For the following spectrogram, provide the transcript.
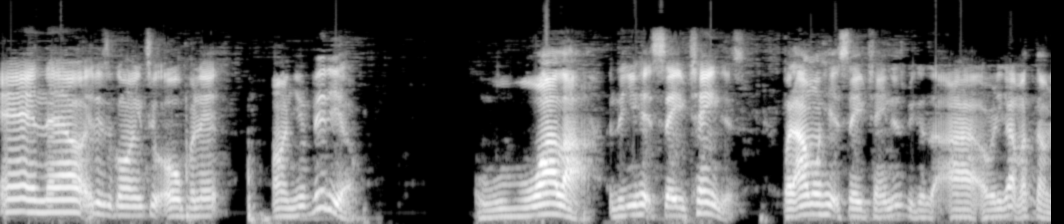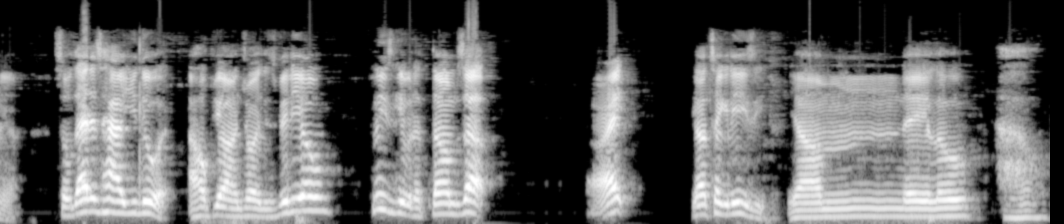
and now it is going to open it on your video. Voila! And then you hit save changes. But I won't hit save changes because I already got my thumbnail. So that is how you do it. I hope y'all enjoyed this video. Please give it a thumbs up. Alright? Y'all take it easy. Yum, they lo, how.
